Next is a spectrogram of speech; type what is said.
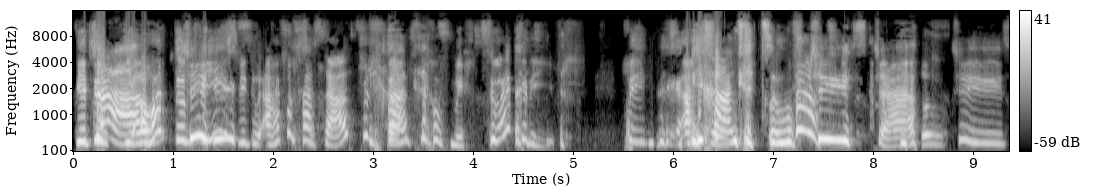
wie du, die. Art und Tschüss. Weise, wie du einfach auch selbstverständlich auf mich zugreifst, Ich hänge jetzt auf. Tschüss. Ciao. Tschüss.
